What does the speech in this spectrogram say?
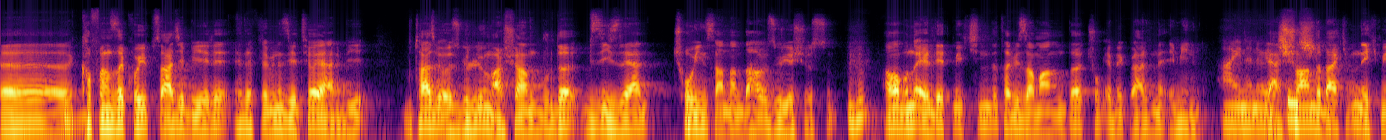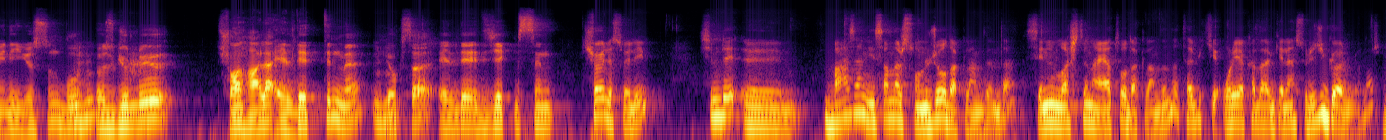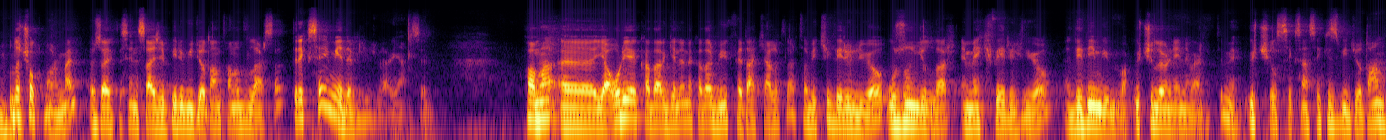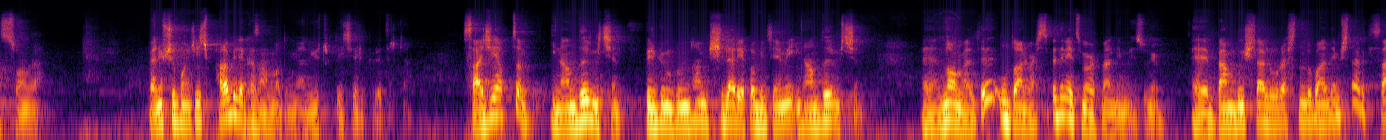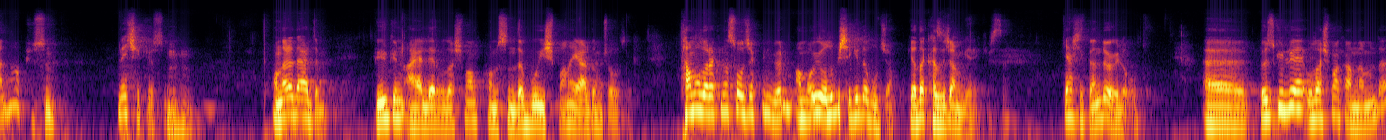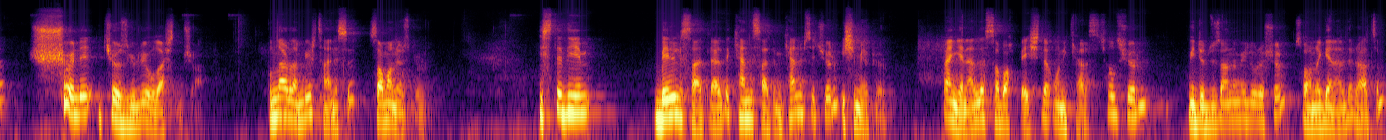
e, kafanıza koyup sadece bir yeri hedeflemeniz yetiyor yani. Bir bu tarz bir özgürlüğün var. Şu an burada bizi izleyen çoğu insandan daha özgür yaşıyorsun. Ama bunu elde etmek için de tabii zamanında çok emek verdiğine eminim. Aynen öyle. Yani Şimdi şu anda belki bunun ekmeğini yiyorsun. Bu özgürlüğü şu an hala elde ettin mi? Yoksa elde edecek misin? Şöyle söyleyeyim. Şimdi e, bazen insanlar sonuca odaklandığında, senin ulaştığın hayata odaklandığında tabii ki oraya kadar gelen süreci görmüyorlar. Bu da çok normal. Özellikle seni sadece bir videodan tanıdılarsa direkt sevmeyebilirler yani seni. Ama e, ya oraya kadar gelene kadar büyük fedakarlıklar tabii ki veriliyor. Uzun yıllar emek veriliyor. E, Dediğim gibi bak 3 yıl örneğini verdik değil mi? 3 yıl 88 videodan sonra. Ben 3 yıl boyunca hiç para bile kazanmadım yani YouTube'da içerik üretirken. Sadece yaptım. inandığım için. Bir gün bundan bir şeyler yapabileceğime inandığım için. E, normalde Uludağ Üniversitesi Beden Eğitimi Öğretmenliği mezunuyum. E, ben bu işlerle uğraştığımda bana demişler ki sen ne yapıyorsun? Ne çekiyorsun? Onlara derdim. Bir gün hayallere ulaşmam konusunda bu iş bana yardımcı olacak. Tam olarak nasıl olacak bilmiyorum ama o yolu bir şekilde bulacağım. Ya da kazacağım gerekirse. Gerçekten de öyle oldu. Ee, özgürlüğe ulaşmak anlamında şöyle iki özgürlüğe ulaştım şu an. Bunlardan bir tanesi zaman özgürlüğü. İstediğim belirli saatlerde kendi saatimi kendim seçiyorum, işimi yapıyorum. Ben genelde sabah 5 ile 12 arası çalışıyorum. Video düzenlemeyle uğraşıyorum. Sonra genelde rahatım.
